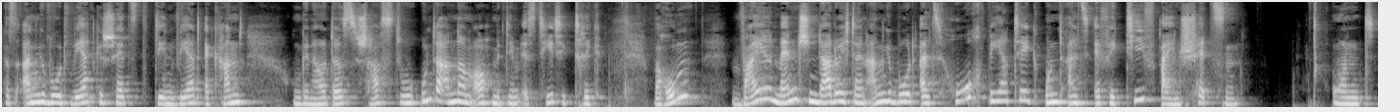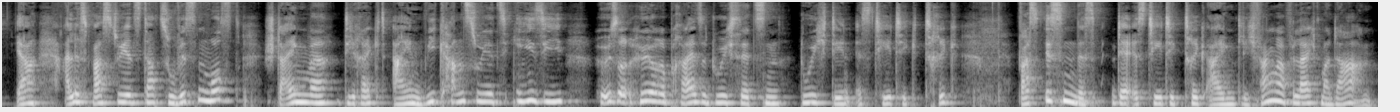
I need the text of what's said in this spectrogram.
das Angebot wertgeschätzt, den Wert erkannt. Und genau das schaffst du unter anderem auch mit dem Ästhetiktrick. Warum? Weil Menschen dadurch dein Angebot als hochwertig und als effektiv einschätzen. Und ja, alles, was du jetzt dazu wissen musst, steigen wir direkt ein. Wie kannst du jetzt easy höhere Preise durchsetzen durch den Ästhetiktrick? Was ist denn das, der Ästhetiktrick eigentlich? Fangen wir vielleicht mal da an.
